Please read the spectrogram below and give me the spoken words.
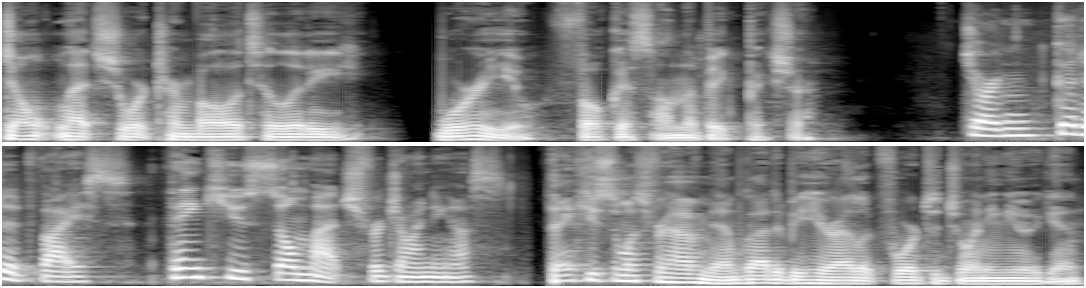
don't let short term volatility worry you. Focus on the big picture. Jordan, good advice. Thank you so much for joining us. Thank you so much for having me. I'm glad to be here. I look forward to joining you again.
